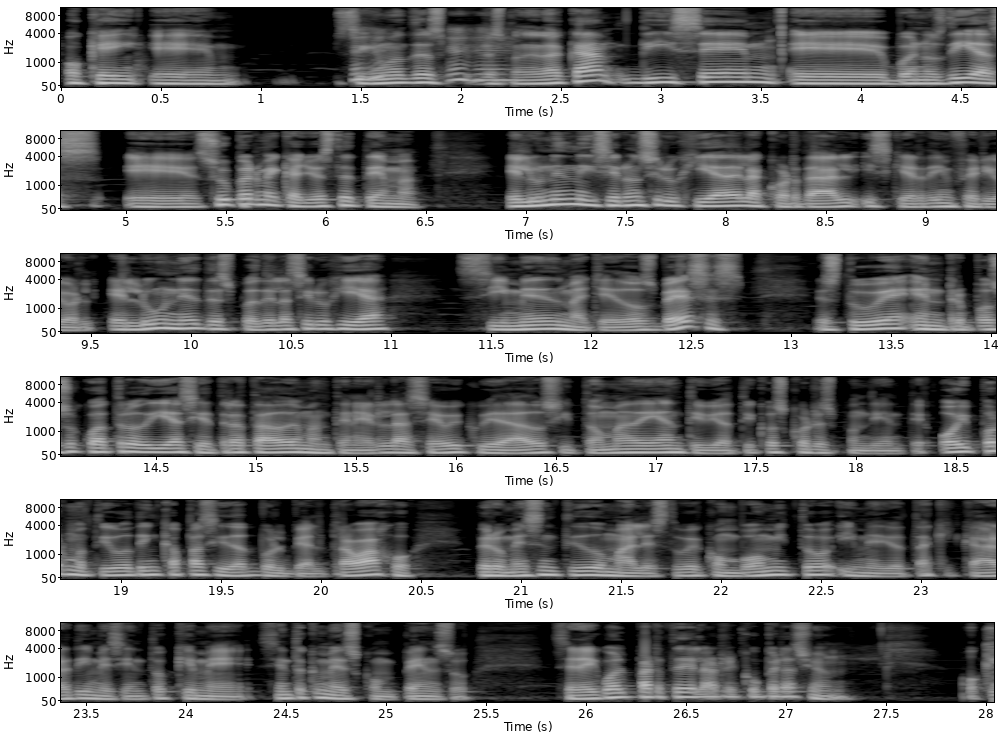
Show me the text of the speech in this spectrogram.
Ok, eh, seguimos respondiendo acá. Dice, eh, buenos días, eh, súper me cayó este tema. El lunes me hicieron cirugía de la cordal izquierda inferior. El lunes, después de la cirugía, sí me desmayé dos veces. Estuve en reposo cuatro días y he tratado de mantener el aseo y cuidados y toma de antibióticos correspondiente. Hoy por motivo de incapacidad volví al trabajo, pero me he sentido mal. Estuve con vómito y me dio taquicardia y me siento que me, siento que me descompenso. ¿Será igual parte de la recuperación? Ok,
